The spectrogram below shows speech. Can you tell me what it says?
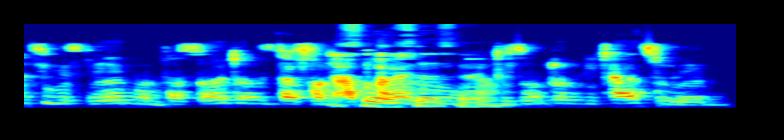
einziges Leben und was sollte uns davon So abhalten, es, ja. gesund und vital zu leben?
